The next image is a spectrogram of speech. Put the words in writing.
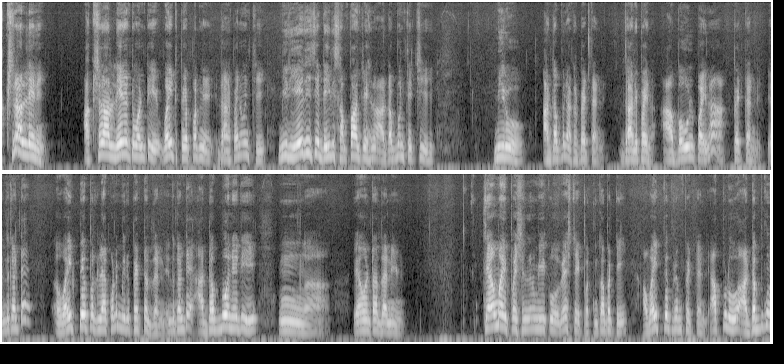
అక్షరాలు లేని అక్షరాలు లేనటువంటి వైట్ పేపర్ని దానిపైన ఉంచి మీరు ఏదైతే డైలీ సంపాదన చేసినా ఆ డబ్బుని తెచ్చి మీరు ఆ డబ్బుని అక్కడ పెట్టండి. దానిపైన ఆ బౌల్ పైన పెట్టండి. ఎందుకంటే వైట్ పేపర్ లేకుండా మీరు పెట్టద్దండి. ఎందుకంటే ఆ డబ్బు అనేది ఏమంటారు దాన్ని? తేమ అయిపోయింది మీకు వేస్ట్ అయిపోతుంది కాబట్టి ఆ వైట్ పేపర్ పెట్టండి. అప్పుడు ఆ డబ్బు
